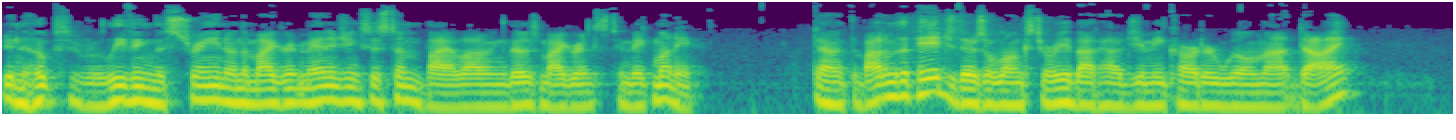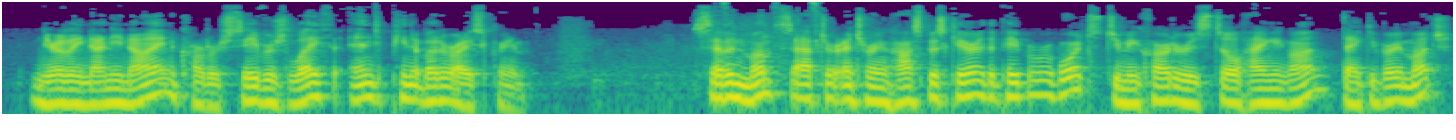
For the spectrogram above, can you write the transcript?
in the hopes of relieving the strain on the migrant managing system by allowing those migrants to make money. Down at the bottom of the page, there's a long story about how Jimmy Carter will not die. Nearly 99, Carter savors life and peanut butter ice cream. Seven months after entering hospice care, the paper reports, Jimmy Carter is still hanging on, thank you very much,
